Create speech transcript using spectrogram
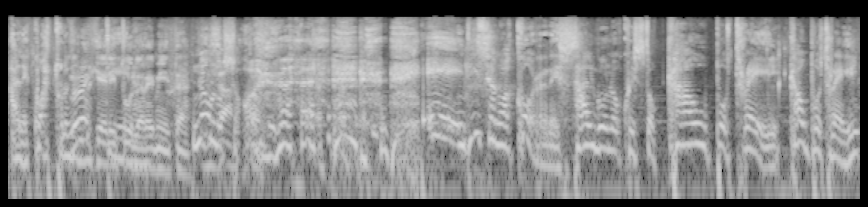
alle 4 di Non è mattina. che eri tu l'eremita? Non Esatto. lo so. e iniziano a correre, salgono questo Kaupo Trail. Kaupo Trail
